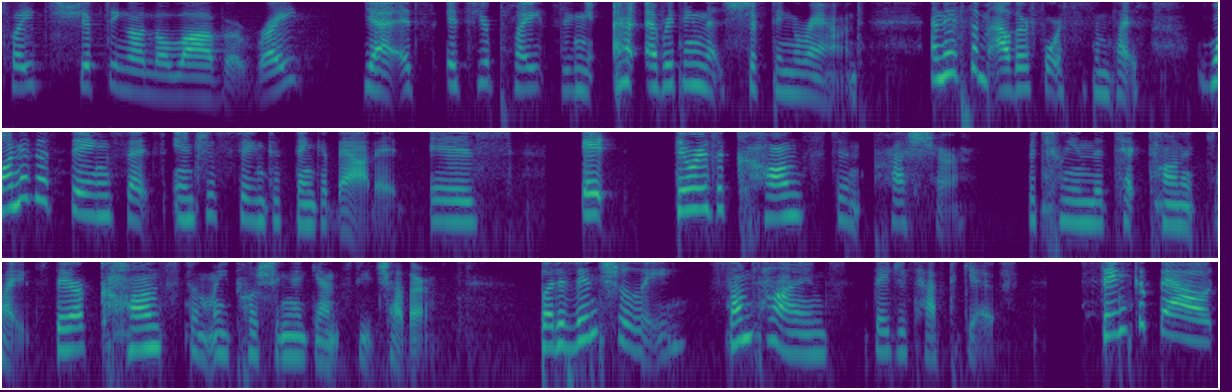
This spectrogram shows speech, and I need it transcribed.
plates shifting on the lava, right? Yeah, it's it's your plates and everything that's shifting around. And there's some other forces in place. One of the things that's interesting to think about it is it there is a constant pressure between the tectonic plates. They are constantly pushing against each other. But eventually, sometimes they just have to give. Think about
